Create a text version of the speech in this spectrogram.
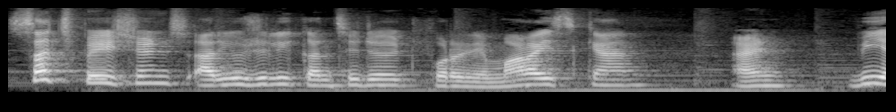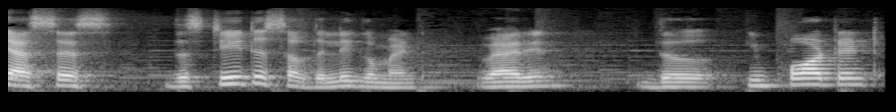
Such patients are usually considered for an MRI scan and we assess the status of the ligament wherein the important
